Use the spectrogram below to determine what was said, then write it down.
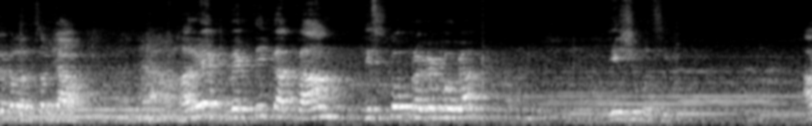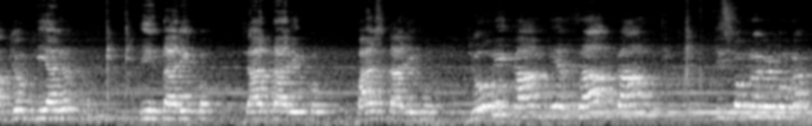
मतलब समझाओ। हर एक व्यक्ति का काम किसको प्रकट होगा? यीशु मसीह आप जो किया ना, तीन तारीख को, चार तारीख को, पाँच तारीख को, जो भी काम किया, सब काम किसको प्रकट होगा?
